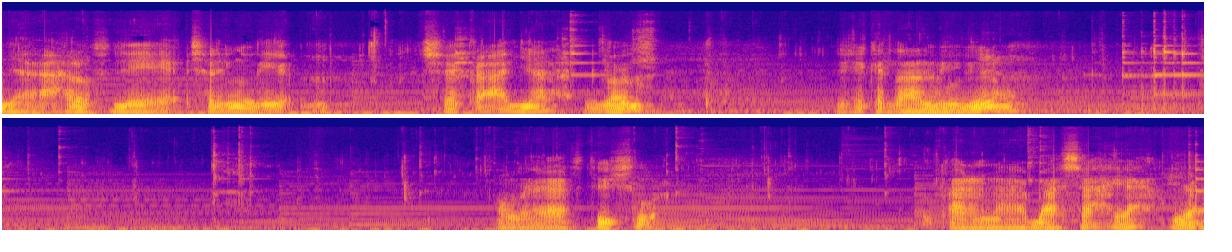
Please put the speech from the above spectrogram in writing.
ya harus di sering di seka aja don sekitar dulu oleh tisu. Karena basah ya ya.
